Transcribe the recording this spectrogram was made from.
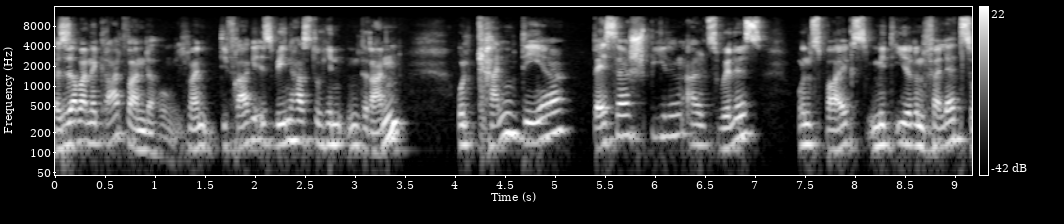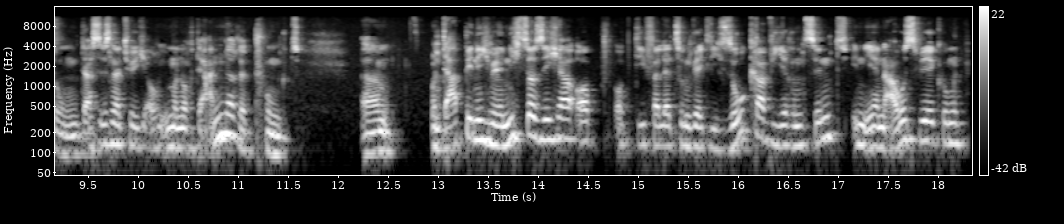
Das ist aber eine Gratwanderung. Ich meine, die Frage ist, wen hast du hinten dran und kann der besser spielen als Willis und Spikes mit ihren Verletzungen? Das ist natürlich auch immer noch der andere Punkt. Ähm, und da bin ich mir nicht so sicher, ob, ob die Verletzungen wirklich so gravierend sind in ihren Auswirkungen,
